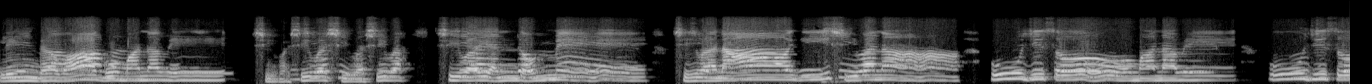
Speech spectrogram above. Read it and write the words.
ಲಿಂಗವಾಗು ಮನವೇ ಶಿವ ಶಿವ ಶಿವ ಶಿವ ಶಿವ ಎಂದೊಮ್ಮೆ ಶಿವನಾಗಿ ಶಿವನ ಪೂಜಿಸೋ ಮನವೇ ಪೂಜಿಸೋ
